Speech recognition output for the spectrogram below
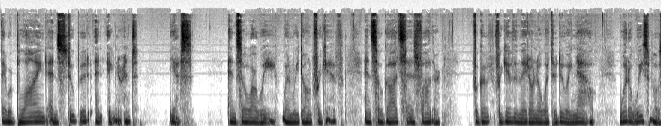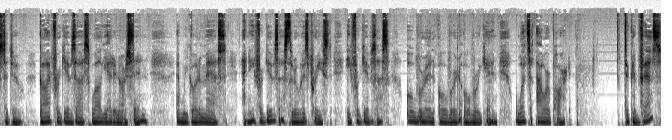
They were blind and stupid and ignorant. Yes. And so are we when we don't forgive. And so God says, Father, forgive, forgive them. They don't know what they're doing now. What are we supposed to do? God forgives us while yet in our sin. And we go to Mass, and He forgives us through His priest. He forgives us over and over and over again. What's our part? to confess,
